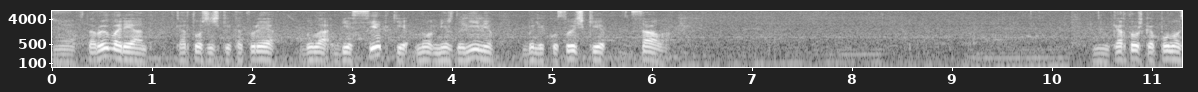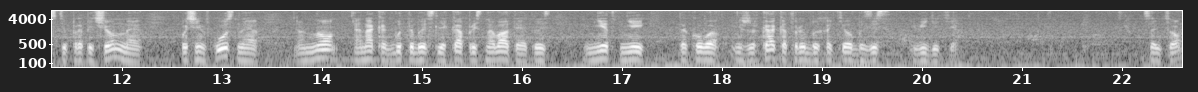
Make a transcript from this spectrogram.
э, второй вариант картошечки, которая была без сетки, но между ними были кусочки сала. Картошка полностью пропеченная, очень вкусная, но она как будто бы слегка пресноватая, то есть нет в ней такого жирка, который бы хотел бы здесь видеть я. Сальцо.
